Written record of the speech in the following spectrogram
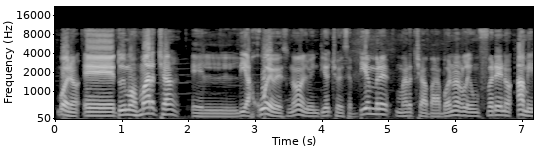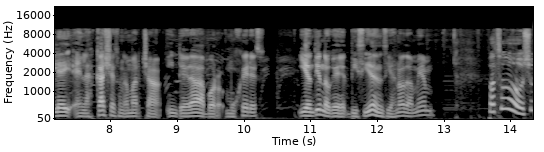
Bueno, eh, tuvimos marcha el día jueves, ¿no? El 28 de septiembre. Marcha para ponerle un freno a Milei en las calles. Una marcha integrada por mujeres. Y entiendo que disidencias, ¿no? También. Pasó, yo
